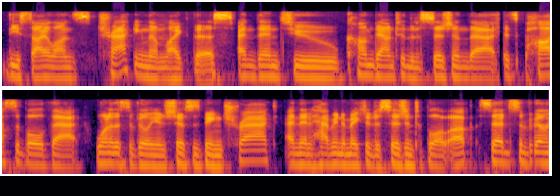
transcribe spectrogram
these Cylons tracking them like this, and then to come down to the decision that it's possible that one of the civilian ships is being tracked, and then having to make the decision to blow up said civilian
